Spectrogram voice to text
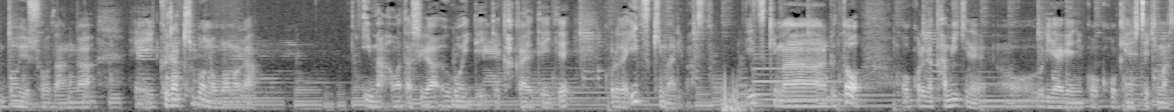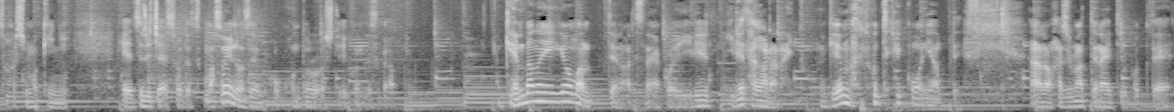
どういう商談が、え、いくら規模のものが今私が動いていて抱えていてこれがいつ決まりますと。いつ決まるとこれが上期の売り上げにこう貢献してきますとか下期に、ずれちゃいそうです、まあ、そういうのを全部こうコントロールしていくんですが現場の営業マンっていうのはですねこれ入れ入れたがらないと。現場の抵抗にあってあの始まってないということで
